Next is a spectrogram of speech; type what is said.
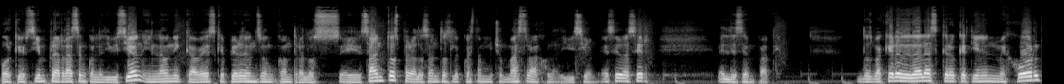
porque siempre arrasan con la división y la única vez que pierden son contra los eh, Santos, pero a los Santos le cuesta mucho más trabajo la división. Ese va a ser el desempate. Los Vaqueros de Dallas creo que tienen mejor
